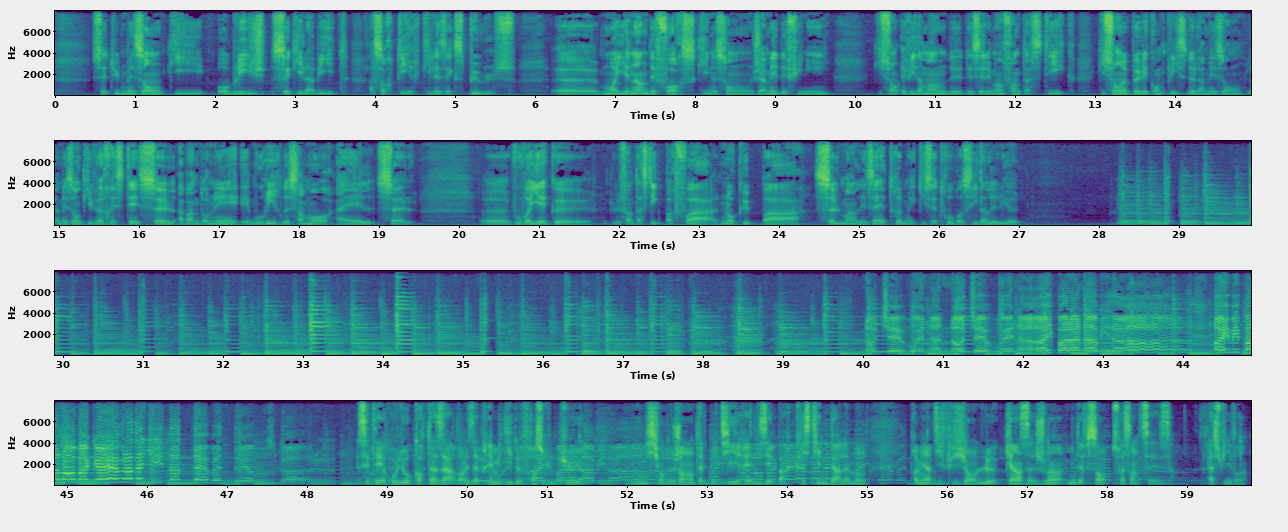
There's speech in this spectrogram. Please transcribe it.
C'est une maison qui oblige ceux qui l'habitent à sortir, qui les expulse, euh, moyennant des forces qui ne sont jamais définies, qui sont évidemment des, éléments fantastiques, qui sont un peu les complices de la maison, la maison qui veut rester seule, abandonnée et mourir de sa mort à elle seule. Euh, vous voyez que le fantastique parfois n'occupe pas seulement les êtres, mais qui se trouve aussi dans les lieux. Buena, noche buena, ay para Navidad, ay mi paloma quebradeñita te vendré a buscar. C'était Julio Cortazar dans les après-midi de France Culture, une émission de Jean Montalbetti réalisée par Christine Berlamont, première diffusion le 15 juin 1976. À suivre.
